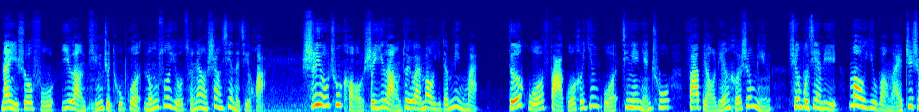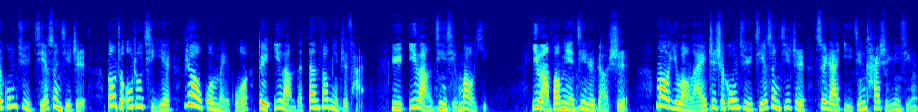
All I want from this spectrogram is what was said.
难以说服伊朗停止突破浓缩铀存量上限的计划。石油出口是伊朗对外贸易的命脉。德国、法国和英国今年年初发表联合声明，宣布建立贸易往来支持工具结算机制，帮助欧洲企业绕过美国对伊朗的单方面制裁，与伊朗进行贸易。伊朗方面近日表示，贸易往来支持工具结算机制虽然已经开始运行，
